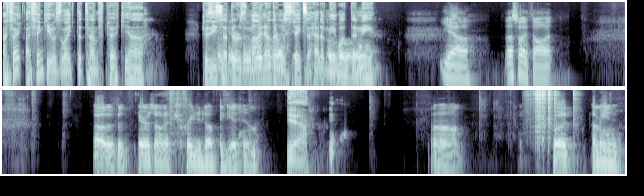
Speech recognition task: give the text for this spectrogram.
I think I think he was like the tenth pick. Yeah, because he said Okay, there was so nine other like mistakes ahead of me. What didn't he? Yeah, that's what I thought. oh, but Arizona traded up to get him. Yeah, Um, but I mean,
